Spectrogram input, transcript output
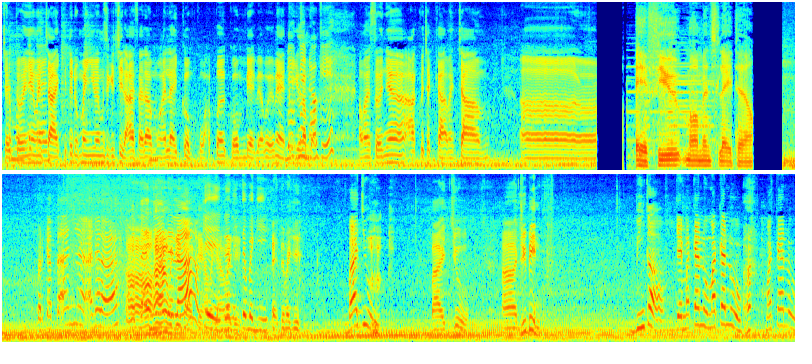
Contohnya perkataan. macam kita duk main masa kecil lah. Assalamualaikum. Kau apa? Kombek apa kan? Kita Batman, sambung. okey. Ah, Maksudnya aku cakap macam uh, A few moments later. Perkataannya adalah Perkataannya ah, adalah, okey, okey, bagi, bagi. director bagi. Kita bagi baju. baju. Uh, Jubin. Bingkau. Okey, makan lu, makan lu. Hah? Makan lu.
